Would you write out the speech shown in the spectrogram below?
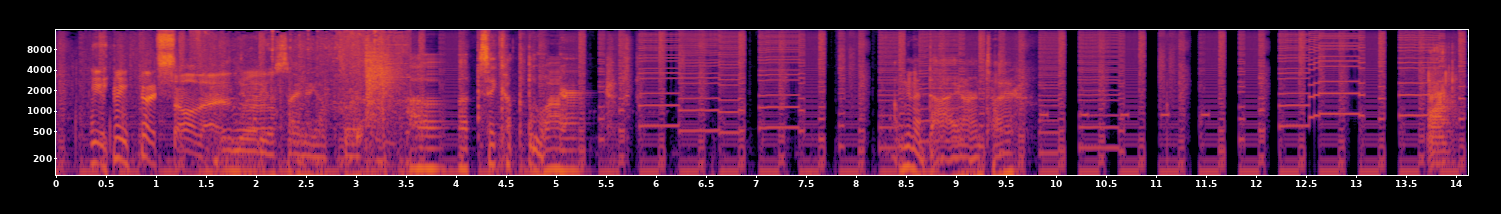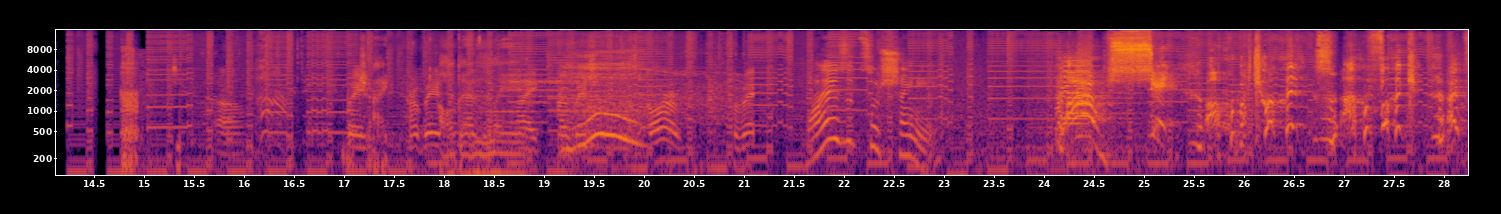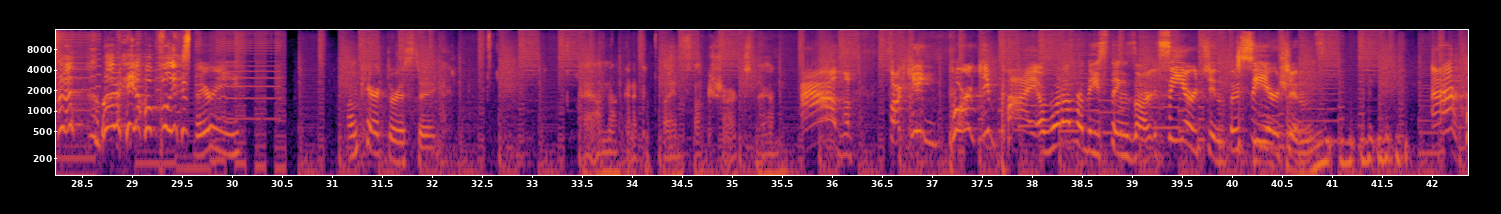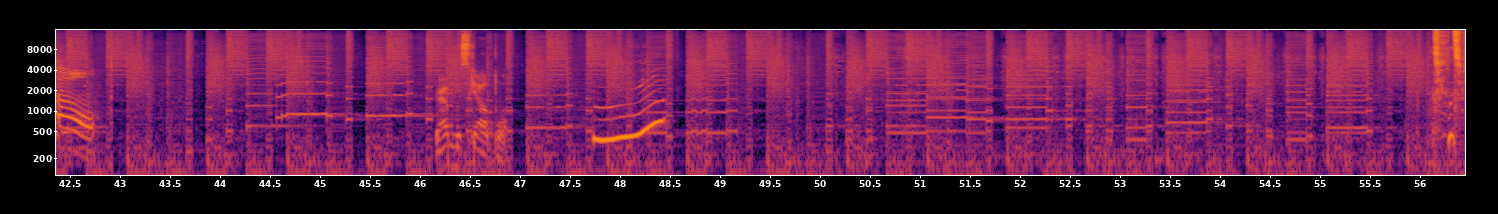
I saw that. You knew what he was signing up for. Uh, say cut the blue wire. I'm gonna die, aren't I? Probation day hasn't, late. like, probation or probation. Why is it so shiny? Oh shit! Oh my god! Oh fuck! I, let me out, please! Very uncharacteristic. Okay, I'm not gonna complain. Fuck sharks, man. Ah, the fucking porcupine or whatever these things are. Sea urchins. They're sea urchins. Ow! Grab the scalpel.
